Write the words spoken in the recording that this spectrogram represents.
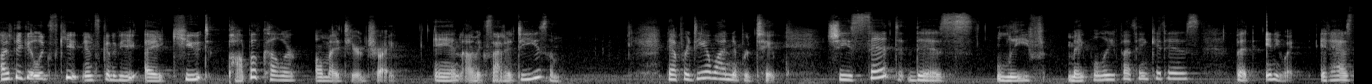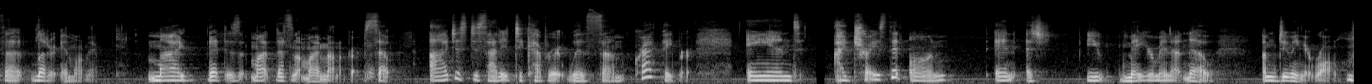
I think it looks cute. And it's going to be a cute pop of color on my tiered tray. And I'm excited to use them. Now for DIY number two, she sent this leaf, maple leaf, I think it is. But anyway, it has the letter M on there my that doesn't my that's not my monogram. So I just decided to cover it with some craft paper, and I traced it on. And as you may or may not know, I'm doing it wrong.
